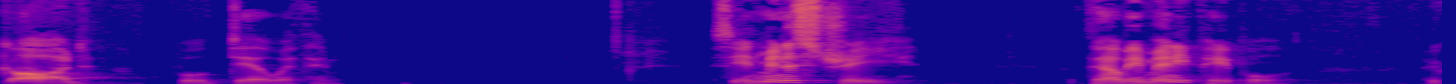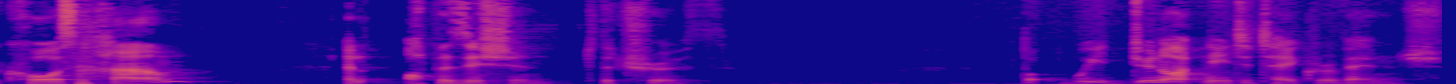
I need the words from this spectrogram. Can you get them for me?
God will deal with him. See, in ministry, there'll be many people who cause harm and opposition to the truth. But we do not need to take revenge.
